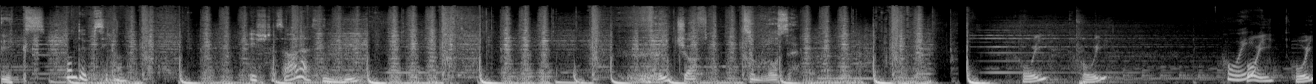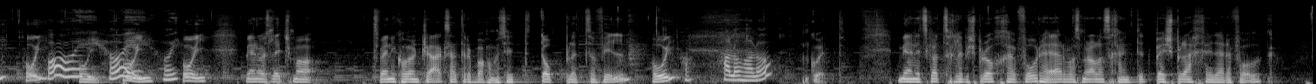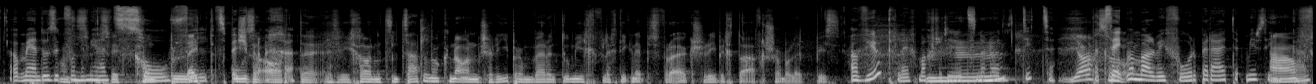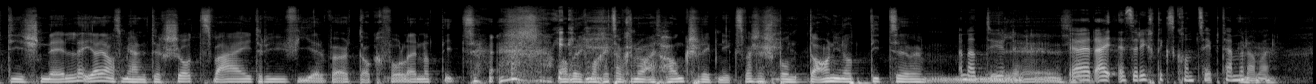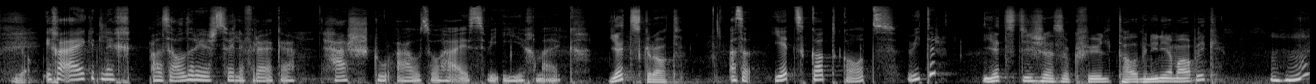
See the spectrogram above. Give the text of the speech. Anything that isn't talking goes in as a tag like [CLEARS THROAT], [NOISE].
X. Und Y. Ist das alles? Freundschaft zum Hören. Hoi, hoi, Hoi. hoi, hoi, hoi, Hoi, hoi, hoi. hoi. Wir haben uns letztes Mal zu wenig Hoi und Jack gesagt, darum machen wir es heute doppelt so viel. Hoi. Ha- Hallo, hallo. Gut. Wir haben jetzt gerade so ein bisschen besprochen vorher, was wir alles könnten besprechen in dieser Folge. Aber wir haben Und herausgefunden, wir haben so viel komplett zu besprechen. ausarten. Also ich habe jetzt einen Zettel noch genommen und schreibe, und während du mich vielleicht irgendetwas fragst, schreibe ich da einfach schon mal etwas. Ah, wirklich? Machst du dir jetzt noch Notizen? Mhm. Ja, da so- sieht man mal, wie vorbereitet wir sind. Auf gell? die Schnelle. Ja, ja, also wir haben natürlich schon zwei, drei, vier Wörter voller Notizen. [LAUGHS] Aber ich mache jetzt einfach noch ein handgeschriebenes. Weißt du, spontane Notizen. Natürlich. Äh, so. Ja, ein, ein richtiges Konzept haben wir aber. ja. Ich wollte eigentlich als allererstes fragen, hast du auch so heiß wie ich, Mike? Jetzt gerade. Also jetzt geht es wieder. Jetzt ist es so gefühlt halb neun am Abend. Mhm.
